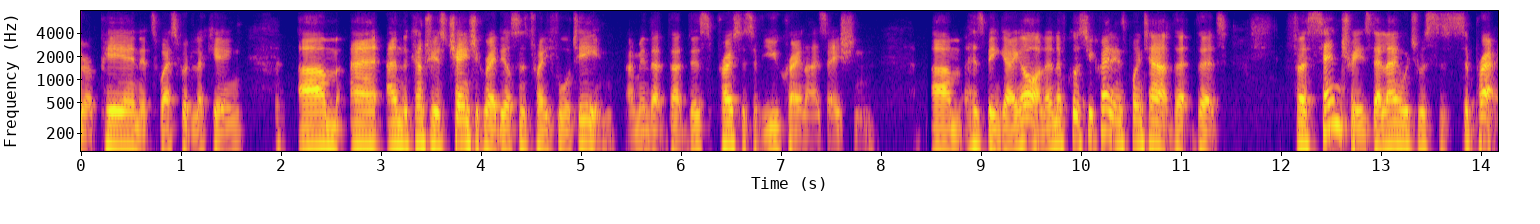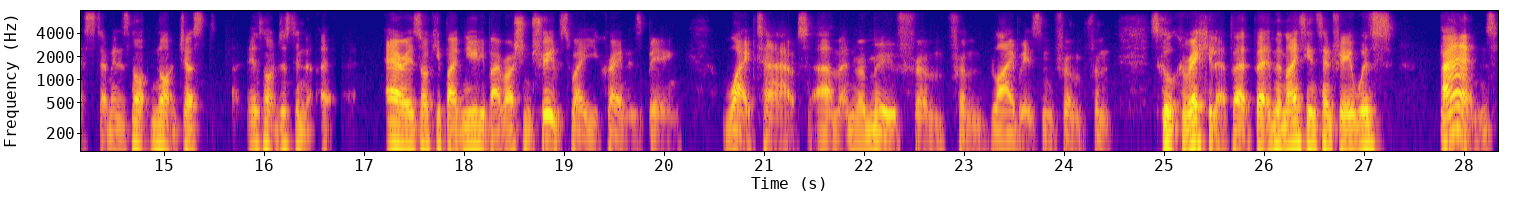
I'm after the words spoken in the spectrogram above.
European. It's westward looking. Um, and, and, the country has changed a great deal since 2014. I mean that that this process of Ukrainization um, has been going on, and of course Ukrainians point out that that for centuries their language was suppressed. I mean it's not not just it's not just in uh, areas occupied newly by Russian troops where Ukraine is being wiped out um, and removed from from libraries and from from school curricula, but but in the 19th century it was banned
